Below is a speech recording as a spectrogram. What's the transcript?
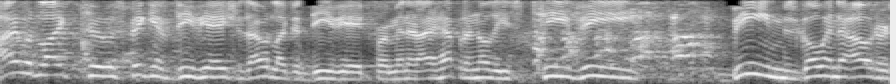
I would like to, speaking of deviations, I would like to deviate for a minute. I happen to know these TV beams go into outer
